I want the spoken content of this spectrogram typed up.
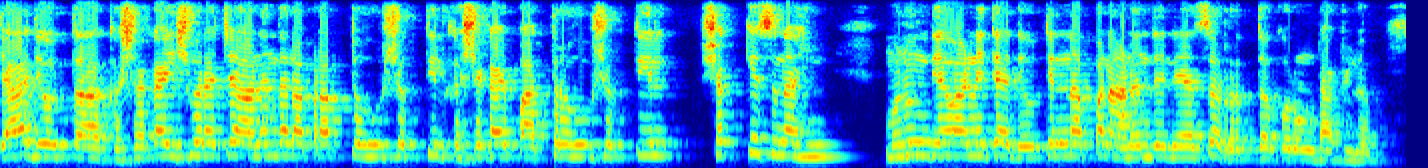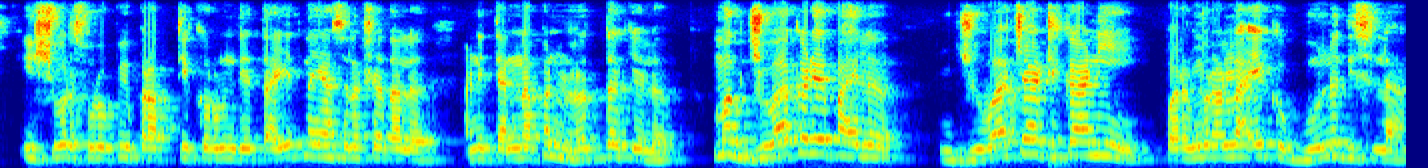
त्या देवता कशा काय ईश्वराच्या आनंदाला प्राप्त होऊ शकतील कशा काय पात्र होऊ शकतील शक्यच नाही. म्हणून देवाने त्या देवतेंना पण आनंद देण्याचं रद्द करून टाकलं. ईश्वर स्वरूपी प्राप्ती करून देता येत नाही असं लक्षात आलं. आणि त्यांना पण रद्द केलं. मग जीवाकडे पाहिलं. जीवाच्या ठिकाणी परमेश्वराला एक गुण दिसला.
